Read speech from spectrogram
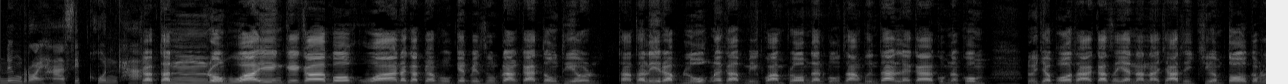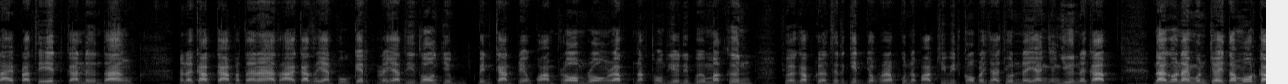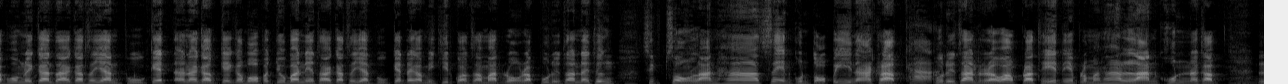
150 คนค่ะครับท่านรองผู้ว่าเองเกก็บอกว่านะครับจังหวัดภูเก็ตเป็นศูนย์กลางการท่องเที่ยวทางทะเลรับโลกนะครับมีความพร้อมด้านโครงสร้างพื้นฐานและการคมนาคม โดยเฉพาะท่าอากาศยานนานาชาติที่เชื่อมต่อกับหลายประเทศการเดินทาง นะครับการพัฒนาท่าอากาศยานภูเก็ตระยะที่สองจึงเป็นการเตรียมความพร้อมรองรับนักท่องเที่ยวที่เพิ่มมากขึ้น ช่วยขับเคลื่อนเศรษฐกิจยกระดับคุณภาพชีวิตของประชาชนได้อย่างยั่งยืนนะครับด้านก็นายมนชัยตะโมดกับผู้อำนวยการท่าอากาศยานภูเก็ตนะครับเกกบอกปัจจุบันเนี่ยท่าอากาศยานภูเก็ตนะครับมีขีดความสามารถรองรับผู้โดยสารได้ถึง 12 ล้าน5แสนคนต่อปีนะครับค่ะผู้โดยสารระหว่างประเทศเนี่ยประมาณ 5 ล้านคนนะครับ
